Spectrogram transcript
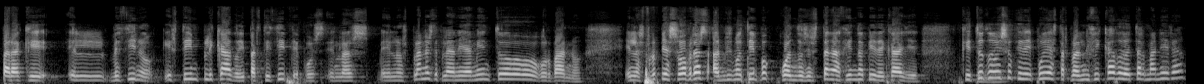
para que el vecino esté implicado y participe pues, en, las, en los planes de planeamiento urbano, en las propias obras, al mismo tiempo cuando se están haciendo a pie de calle. Que todo eso que pueda estar planificado de tal manera,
